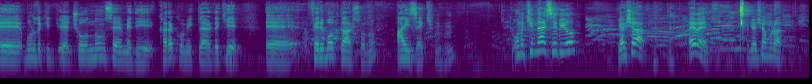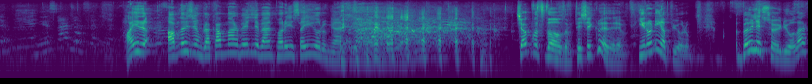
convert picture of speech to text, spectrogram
e, buradaki e, çoğunluğun sevmediği kara komiklerdeki e, feribot garsonu Isaac. Onu kimler seviyor? Yaşa. Evet. Yaşa Murat. Hayır ablacığım rakamlar belli. Ben parayı sayıyorum yani. Çok mutlu oldum. Teşekkür ederim. İroni yapıyorum. Böyle söylüyorlar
